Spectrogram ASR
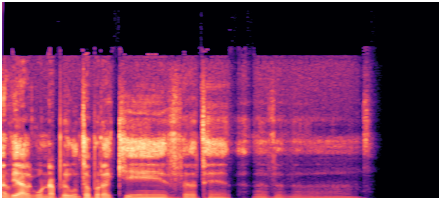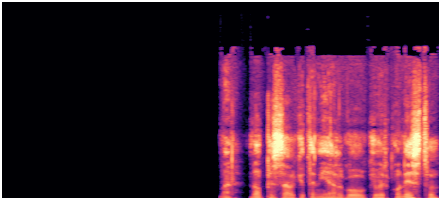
había alguna pregunta por aquí, espérate. No pensaba que tenía algo que ver con esto.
